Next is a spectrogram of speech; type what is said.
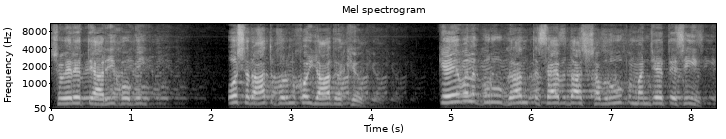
ਸਵੇਰੇ ਤਿਆਰੀ ਹੋ ਗਈ। ਉਸ ਰਾਤ ਗੁਰਮੁਖੋ ਯਾਦ ਰੱਖਿਓ, ਕੇਵਲ ਗੁਰੂ ਗ੍ਰੰਥ ਸਾਹਿਬ ਦਾ ਸਵਰੂਪ ਮੰਜੇ ਤੇ ਸੀ,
